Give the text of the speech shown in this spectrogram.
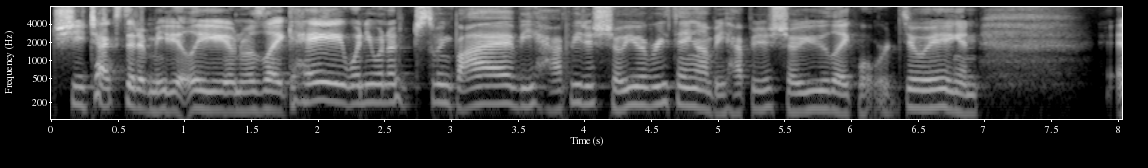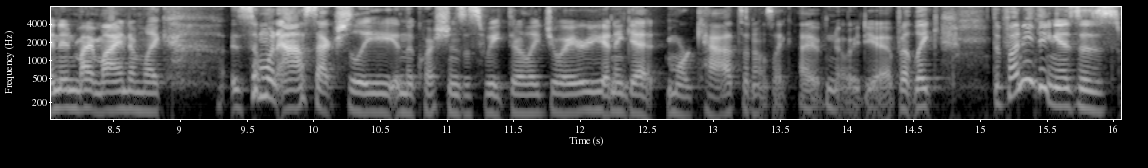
she texted immediately and was like, "Hey, when you want to swing by, I'd be happy to show you everything. I'll be happy to show you like what we're doing." And and in my mind, I'm like, someone asked actually in the questions this week, they're like, "Joy, are you gonna get more cats?" And I was like, "I have no idea." But like, the funny thing is, is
